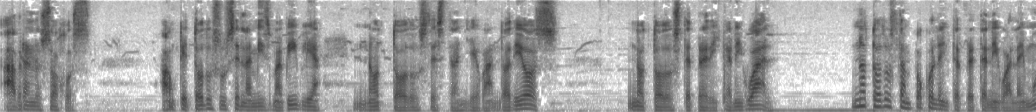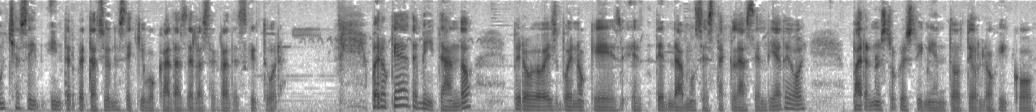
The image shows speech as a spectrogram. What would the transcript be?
Abran los ojos. Aunque todos usen la misma Biblia, no todos te están llevando a Dios. No todos te predican igual. No todos tampoco la interpretan igual. Hay muchas interpretaciones equivocadas de la Sagrada Escritura. Bueno, quédate meditando, pero es bueno que tendamos esta clase el día de hoy para nuestro crecimiento teológico,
